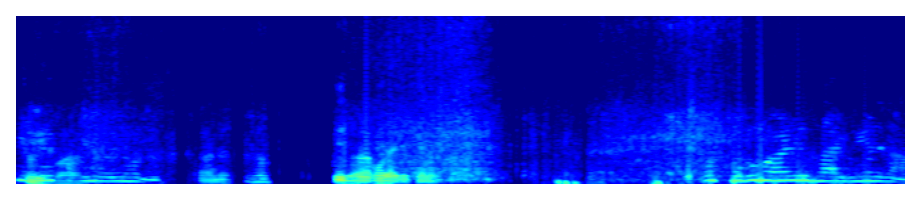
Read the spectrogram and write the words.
তুই বড়। তুই ধরা পড়ে গেছে কেন?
